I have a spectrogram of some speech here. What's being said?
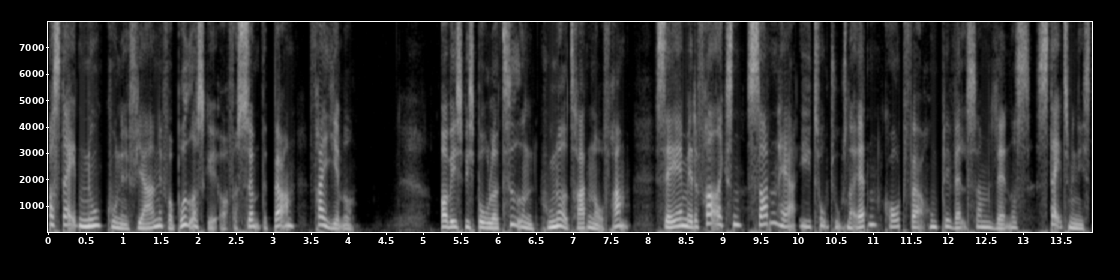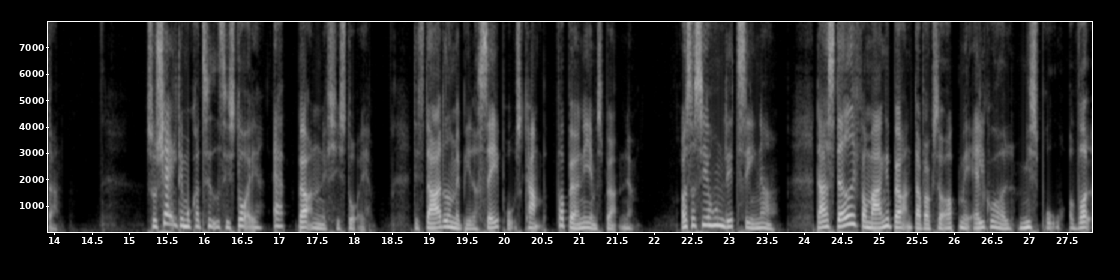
og staten nu kunne fjerne forbryderske og forsømte børn fra hjemmet. Og hvis vi spoler tiden 113 år frem, sagde Mette Frederiksen sådan her i 2018, kort før hun blev valgt som landets statsminister. Socialdemokratiets historie er børnenes historie. Det startede med Peter Sabros kamp for børnehjemsbørnene. Og så siger hun lidt senere – der er stadig for mange børn, der vokser op med alkohol, misbrug og vold.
